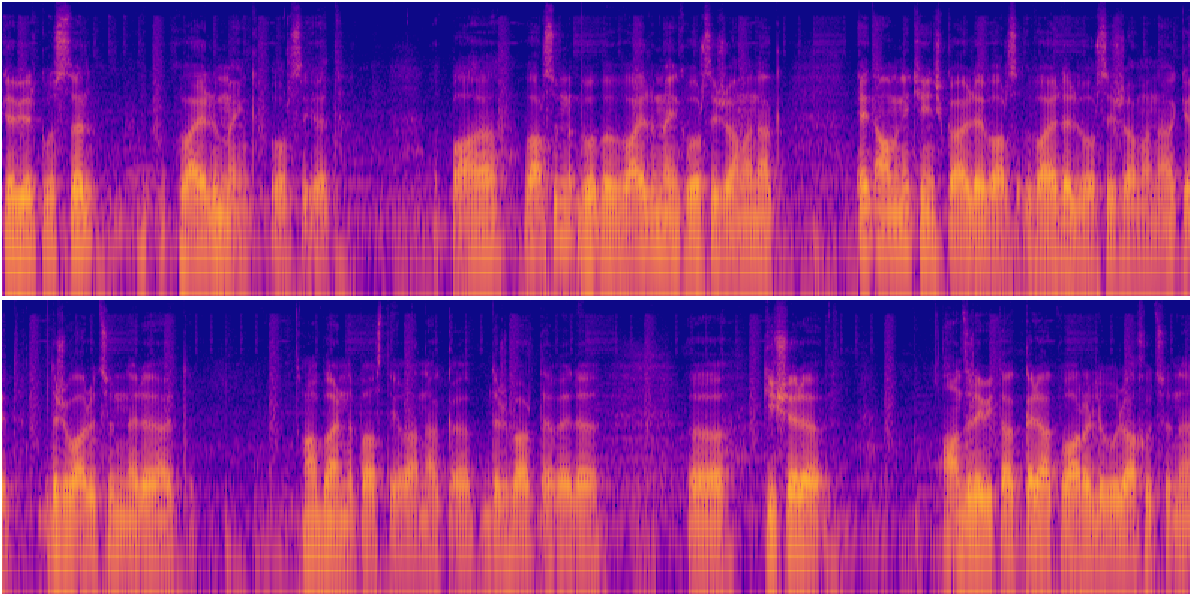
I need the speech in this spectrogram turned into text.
եւ երկուսս էլ վայելում ենք որսի այդ պահը վարսում վայելում ենք որսի ժամանակ այն ամեն ինչ ինչ կարելի է վայելել որսի ժամանակ այդ դժվարությունները այդ համբար նպաստ եղանակը դժվար տեղերը գիշերը անձրևի տակ կրակ վառելու ուրախությունը,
